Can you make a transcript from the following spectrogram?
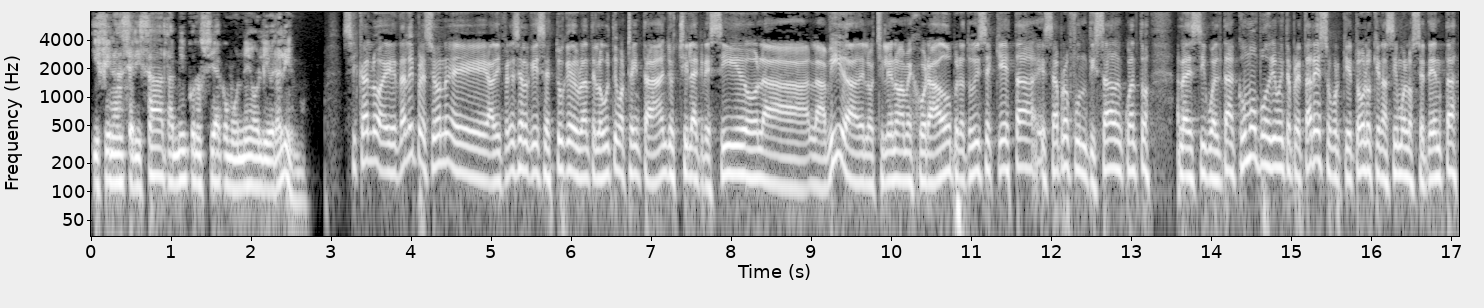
y financiarizada, también conocida como neoliberalismo. Sí, Carlos, eh, da la impresión, eh, a diferencia de lo que dices tú, que durante los últimos 30 años Chile ha crecido, la, la vida de los chilenos ha mejorado, pero tú dices que esta se ha profundizado en cuanto a la desigualdad. ¿Cómo podríamos interpretar eso? Porque todos los que nacimos en los 70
